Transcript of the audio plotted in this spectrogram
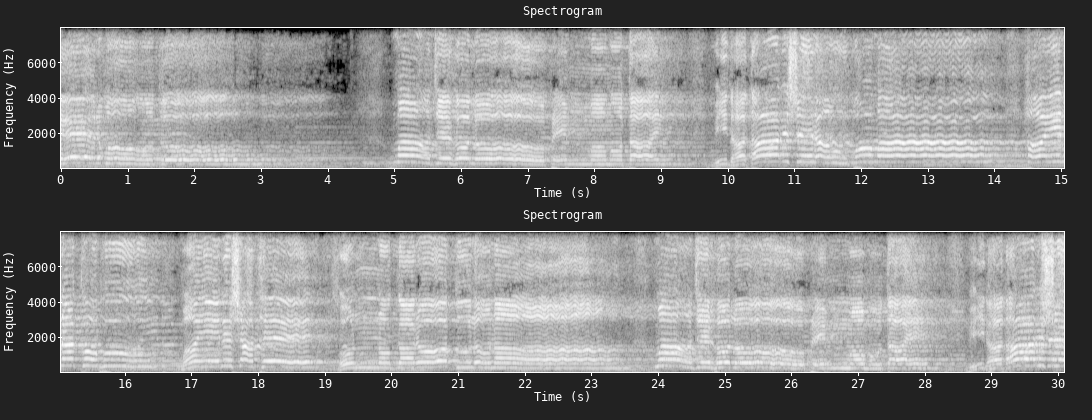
বিধাতার সেরা উপমা। হয় না কভু মায়ের সাথে অন্য কারও তুলনা। মাঝে হলো প্রেম মমতায় বিধাতার সেরা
